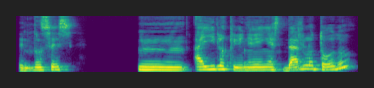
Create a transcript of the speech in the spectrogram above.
Entonces, mm, ahí lo que viene bien es darlo todo,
